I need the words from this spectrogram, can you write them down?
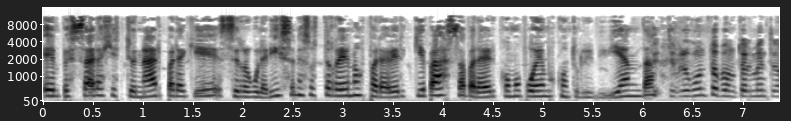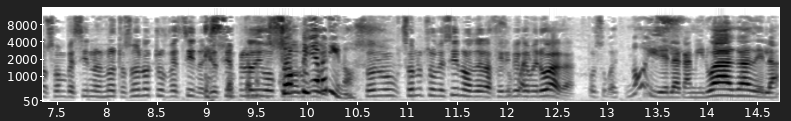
empezar a gestionar para que se regularicen esos terrenos, para ver qué pasa, para ver cómo podemos construir viviendas. Te, te pregunto puntualmente, no son vecinos nuestros, son nuestros vecinos. Yo siempre lo digo. Son villamarinos. Son, son nuestros vecinos de la Felipe Camiroaga. Por supuesto. No, y de la Camiroaga, de la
